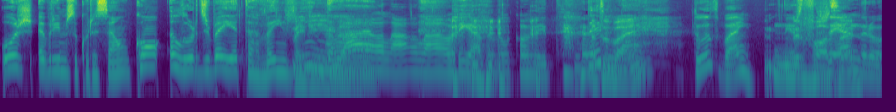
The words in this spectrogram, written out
Hoje abrimos o coração com a Lourdes Baeta. Bem-vinda. Bem olá, olá, olá. Obrigada pelo convite. Tudo bem? Tudo bem. Neste nervosa. Género.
